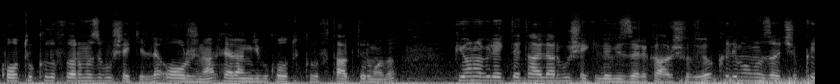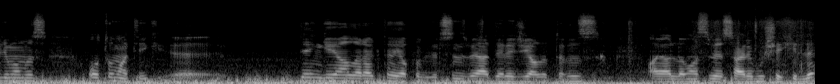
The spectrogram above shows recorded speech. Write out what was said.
Koltuk kılıflarımız bu şekilde. Orijinal. Herhangi bir koltuk kılıfı taktırmadım. Piyano bilek detaylar bu şekilde bizleri karşılıyor. Klimamız açık. Klimamız otomatik. E, dengeyi alarak da yapabilirsiniz veya dereceyi alıp da hız ayarlaması vesaire bu şekilde.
